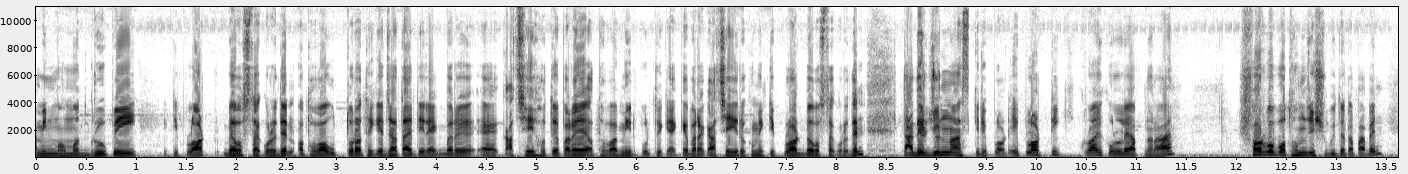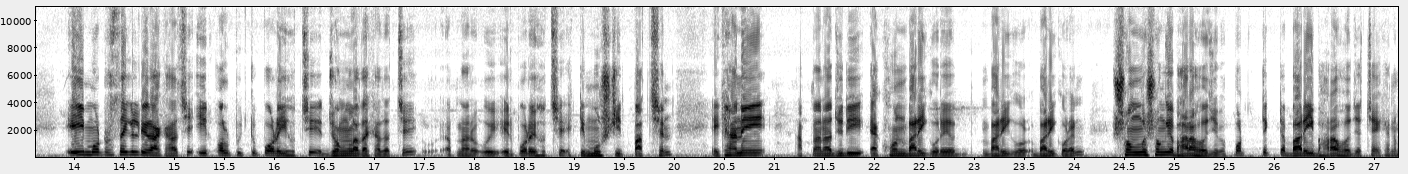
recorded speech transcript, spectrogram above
আমিন মোহাম্মদ গ্রুপে একটি প্লট ব্যবস্থা করে দেন, অথবা উত্তরা থেকে যাতায়াতের একবারে কাছে হতে পারে, অথবা মিরপুর থেকে একেবারে কাছে এরকম একটি প্লট ব্যবস্থা করে দেন। তাদের জন্য আজকের এই প্লট এই প্লটটি ক্রয় করলে আপনারা সর্বপ্রথম যে সুবিধাটা পাবেন, এই মোটরসাইকেলটি রাখা আছে। এর অল্প একটু পরেই হচ্ছে জংলা দেখা যাচ্ছে। আপনার ওই, এরপরে হচ্ছে একটি মসজিদ পাচ্ছেন। এখানে আপনারা যদি এখন বাড়ি করে, বাড়ি বাড়ি করেন, সঙ্গে সঙ্গে ভাড়া হয়ে যাবে। প্রত্যেকটা বাড়ি ভাড়া হয়ে যাচ্ছে। এখানে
